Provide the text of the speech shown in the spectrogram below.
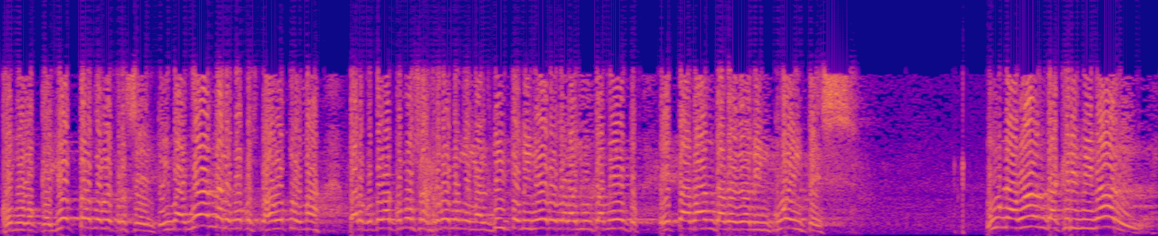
como lo que yo todo le presento. Y mañana le voy a presentar otro más para que usted cómo se roban el maldito dinero del Ayuntamiento, esta banda de delincuentes, una banda criminal.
